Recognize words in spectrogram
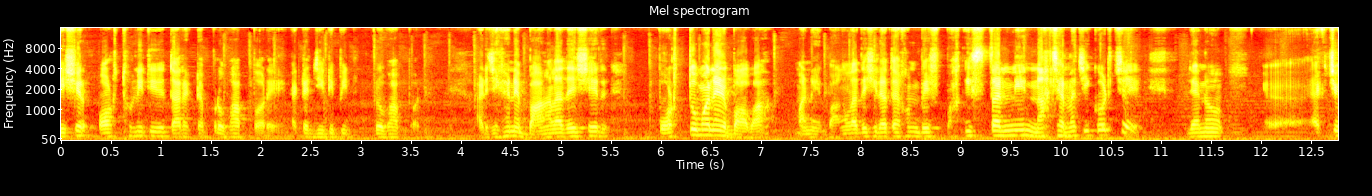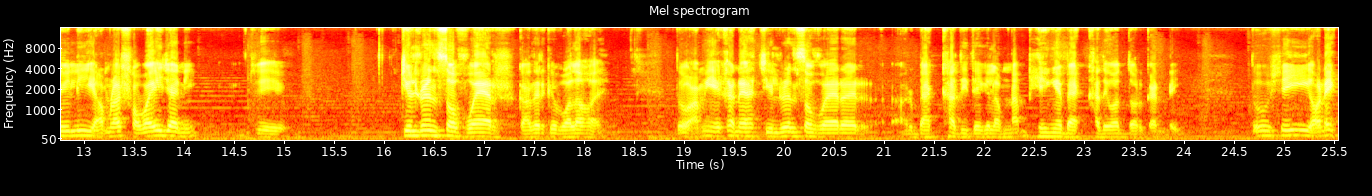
দেশের অর্থনীতিতে তার একটা প্রভাব পড়ে, একটা জিডিপির প্রভাব পড়ে। আর যেখানে বাংলাদেশের বর্তমানের বাবা মানে বাংলাদেশিরা তো এখন বেশ পাকিস্তান নিয়ে নাচানাচি করছে, যেন অ্যাকচুয়ালি আমরা সবাই জানি যে চিলড্রেন্স অফ ওয়্যার কাদেরকে বলা হয়। তো আমি এখানে চিলড্রেন্স অফ ওয়্যারের আর ব্যাখ্যা দিতে গেলাম না, ভেঙে ব্যাখ্যা দেওয়ার দরকার নেই। তো সেই অনেক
